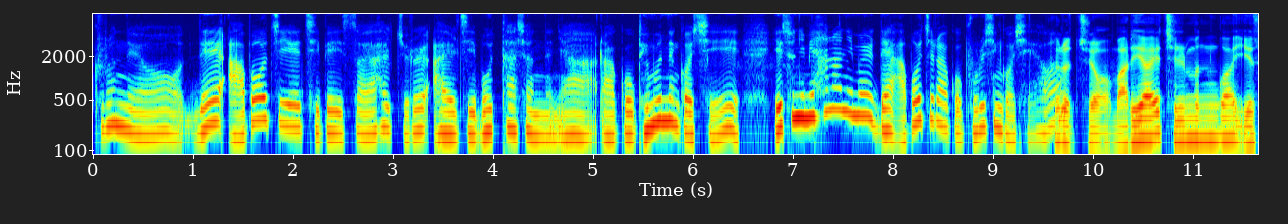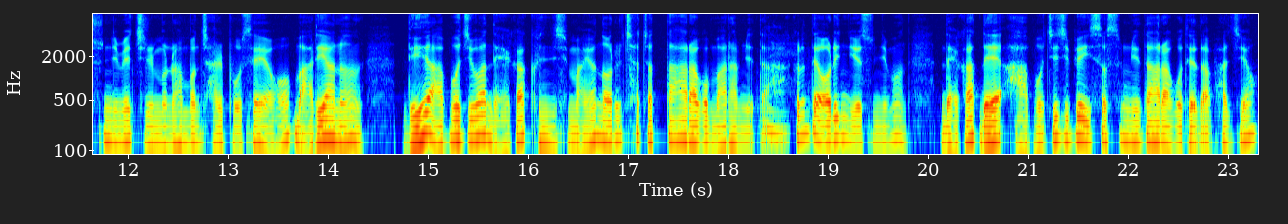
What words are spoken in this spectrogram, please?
그렇네요. 내 아버지의 집에 있어야 할 줄을 알지 못하셨느냐라고 되묻는 것이 예수님이 하나님을 내 아버지라고 부르신 것이에요. 그렇죠. 마리아의 질문과 예수님의 질문을 한번 잘 보세요. 마리아는 네 아버지와 내가 근심하여 너를 찾았다라고 말합니다. 네. 그런데 어린 예수님은 내가 내 아버지 집에 있었습니다라고 대답하지요.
